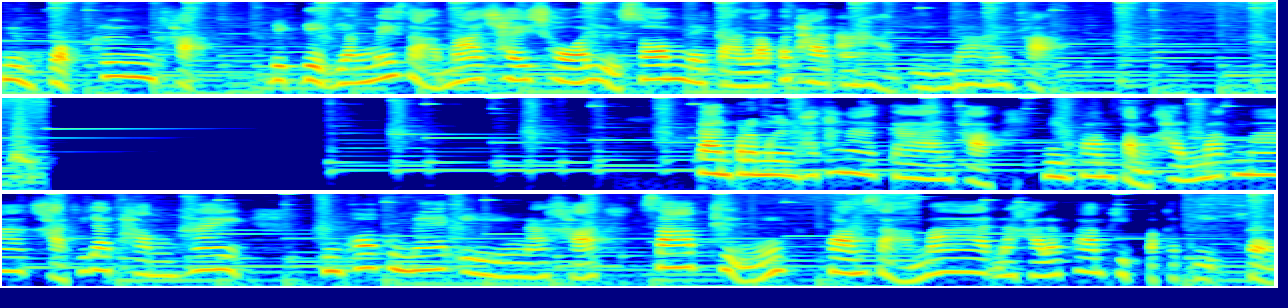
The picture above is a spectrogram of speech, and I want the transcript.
หนึ่งขวบครึ่งค่ะ เด็กๆ ยังไม่สามารถใช้ช้อนหรือซ่อมในการรับประทานอาหารเองได้ค่ะ การประเมินพัฒนาการค่ะ มีความสำคัญมาก ๆ ค่ะ ที่จะทำให้คุณพ่อคุณแม่เองนะคะ ทราบถึงความสามารถนะคะ และความผิดปกติของ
